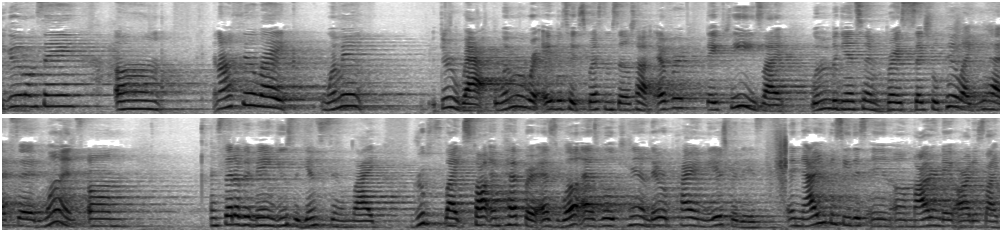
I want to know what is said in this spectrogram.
you get what I'm saying? Um, and I feel like women through rap, women were able to express themselves however they please. Like women began to embrace sexual appeal, like you had said once. Um, instead of it being used against them, like groups like Salt-N-Pepa, as well as Lil Kim, they were pioneers for this. And now you can see this in um, modern day artists like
